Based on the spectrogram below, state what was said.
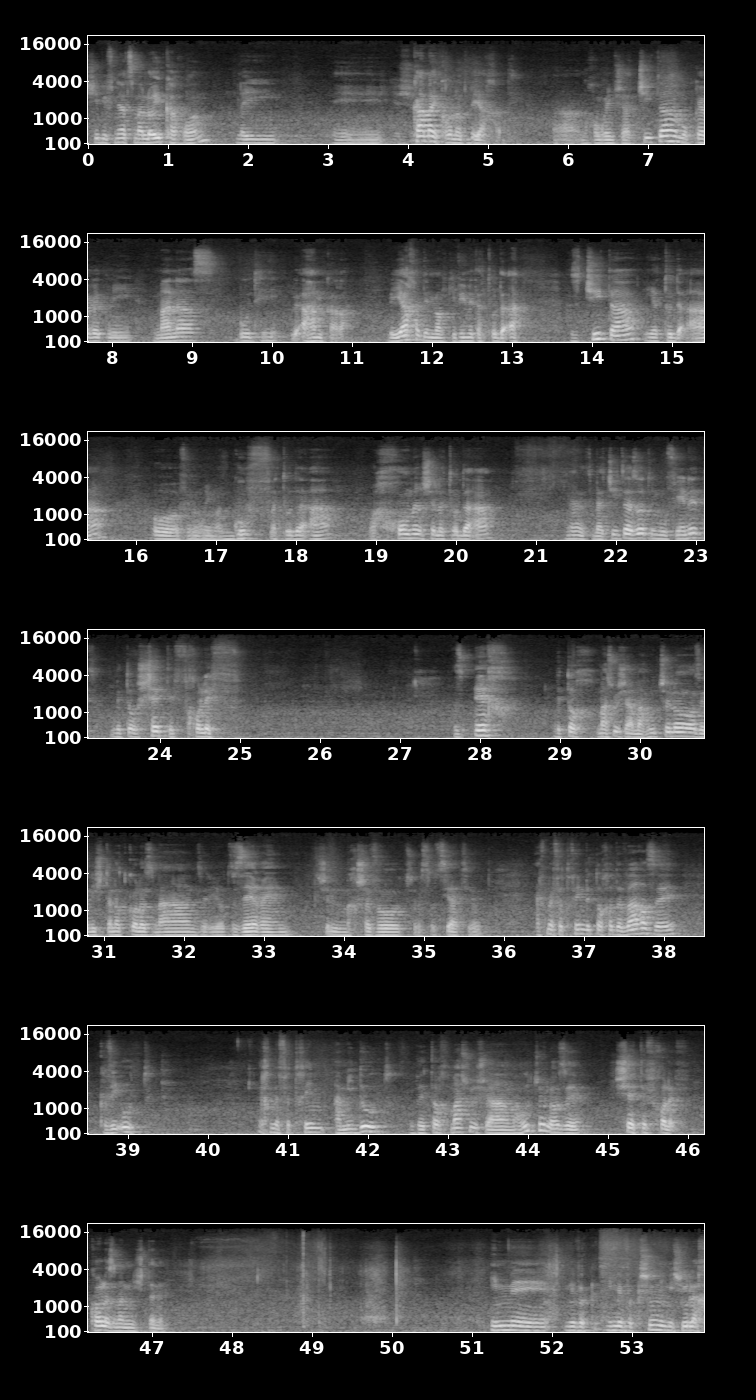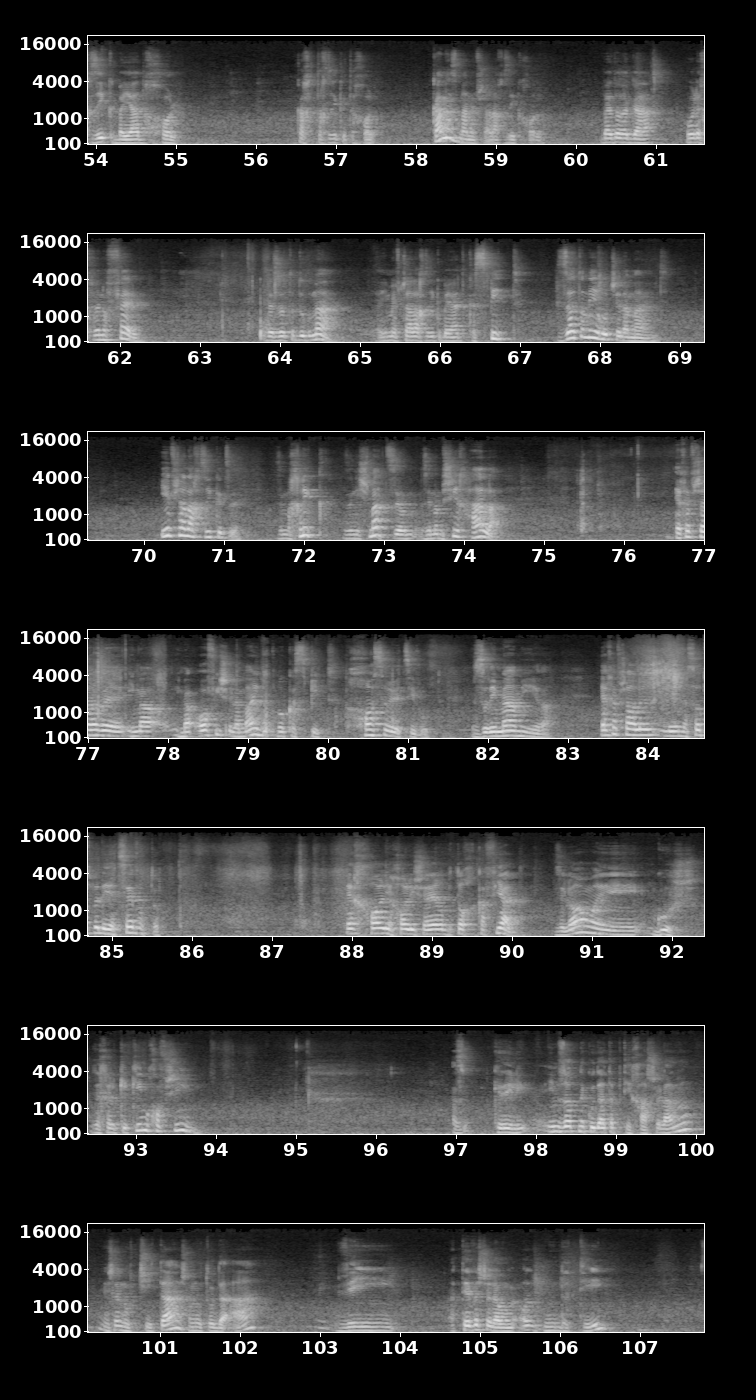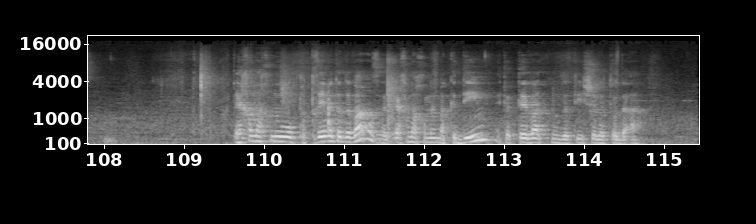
שהיא בפני עצמה לא עיקרון, אלא היא אה, כמה עקרונות ביחד. אנחנו אומרים שהצ'יטה מורכבת ממאנס, בודהי ואהמקרה. ביחד הם מרכיבים את התודעה. אז צ'יטה היא התודעה, או אפילו אומרים הגוף התודעה, או החומר של התודעה. והצ'יטה הזאת היא מאופיינת בתור שטף חולף. אז איך בתוך משהו שהמהות שלו זה להשתנות כל הזמן, זה להיות זרם של מחשבות, של אסוציאציות, איך מפתחים בתוך הדבר הזה קביעות? איך מפתחים עמידות בתוך משהו שהמהות שלו זה שטף חולף, כל הזמן משתנה. אם, אה, אם יבקשו ממישהו להחזיק ביד חול, ככה תחזיק את החול. כמה זמן אפשר להחזיק חול? בהדרגה הוא הולך ונופל. וזאת הדוגמה. האם אפשר להחזיק ביד כספית? זאת המהירות של ה mind. אי אפשר להחזיק את זה. זה מחליק, זה נשמט, זה, זה ממשיך הלאה. איך אפשר, עם, ה, עם האופי של ה mind הוא כמו כספית, חוסר יציבות, זרימה מהירה. איך אפשר לנסות ולייצב אותו? איך חול יכול להישאר בתוך כף יד? זה לא אה, גוש, זה חלקיקים חופשיים. אז כדי, אם זאת נקודת הפתיחה שלנו, יש לנו צ'יטה, יש לנו תודעה, והטבע שלה הוא מאוד תנודתי. איך אנחנו פותרים את הדבר הזה? איך אנחנו ממקדים את הטבע התנודתי של התודעה?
